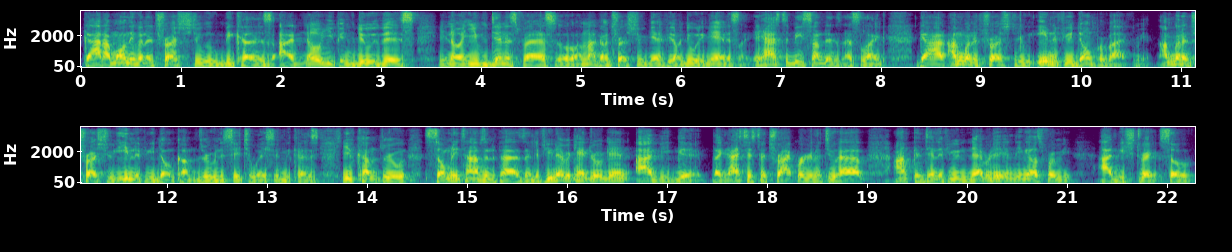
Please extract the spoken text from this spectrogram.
God, I'm only going to trust you because I know you can do this, you know, and you've done this fast, so I'm not going to trust you again if you don't do it again. It's like it has to be something that's like, God, I'm going to trust you even if you don't provide for me. I'm going to trust you even if you don't come through in the situation because you've come through so many times in the past that if you never came through again, I'd be good. Like that's just a track record that you have. I'm content if you never did anything else for me, I'd be straight. So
